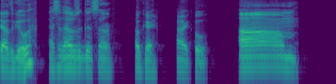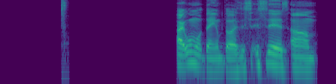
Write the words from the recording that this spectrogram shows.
that was a good one. I said that was a good song. Okay. All right, cool. Um All right, one more thing. I'm throwing. It says um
